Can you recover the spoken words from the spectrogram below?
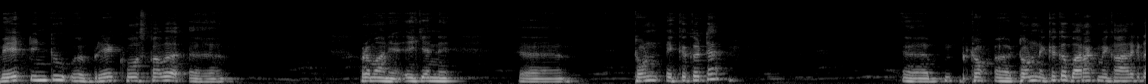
weight into brake horsepower ප්‍රමාණය. ඒ කියන්නේ ටොන් එකකට ටොන් එකක බරක් මේ කාරකට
